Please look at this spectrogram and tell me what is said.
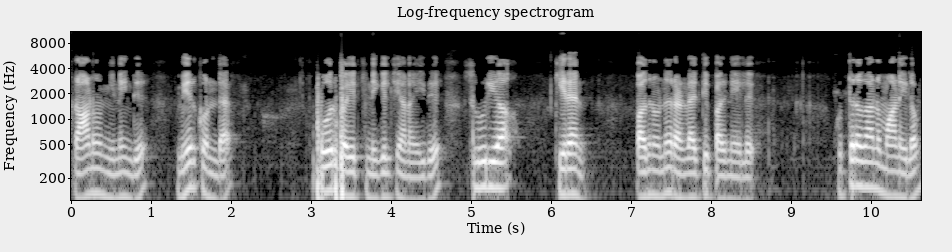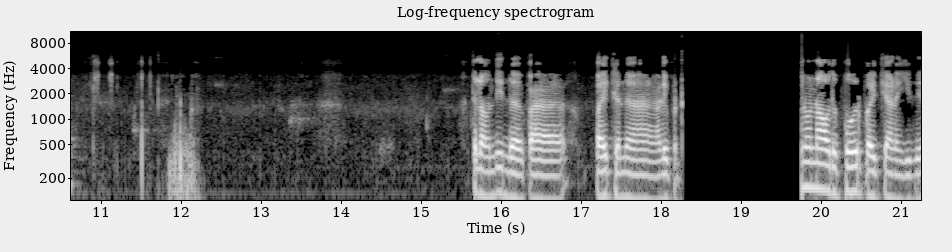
இராணுவம் இணைந்து மேற்கொண்ட போர் பயிற்சி நிகழ்ச்சியான இது சூர்யா கிரண் பதினொன்று ரெண்டாயிரத்தி பதினேழு. உத்தரகாண்ட் மாநிலம் இதுல வந்து இந்த ப- பயிற்சி வந்து நடைபெற்று பதினொன்றாவது போர் பயிற்சியான இது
